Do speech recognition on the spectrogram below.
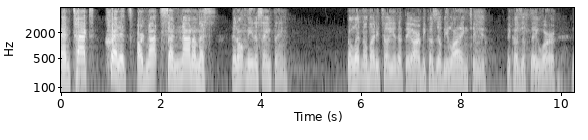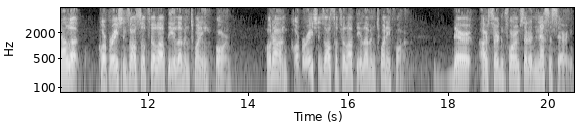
and tax credits are not synonymous. They don't mean the same thing. Don't let nobody tell you that they are because they'll be lying to you. Because if they were, now look, corporations also fill out the 1120 form. Hold on, corporations also fill out the 1120 form. There are certain forms that are necessary.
